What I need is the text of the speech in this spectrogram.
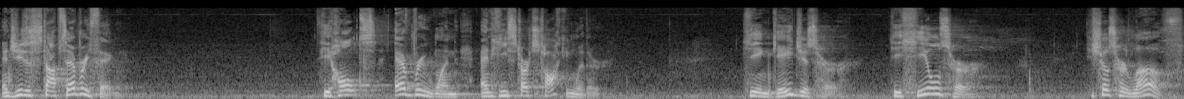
And Jesus stops everything. He halts everyone, and he starts talking with her. He engages her, He heals her, He shows her love.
